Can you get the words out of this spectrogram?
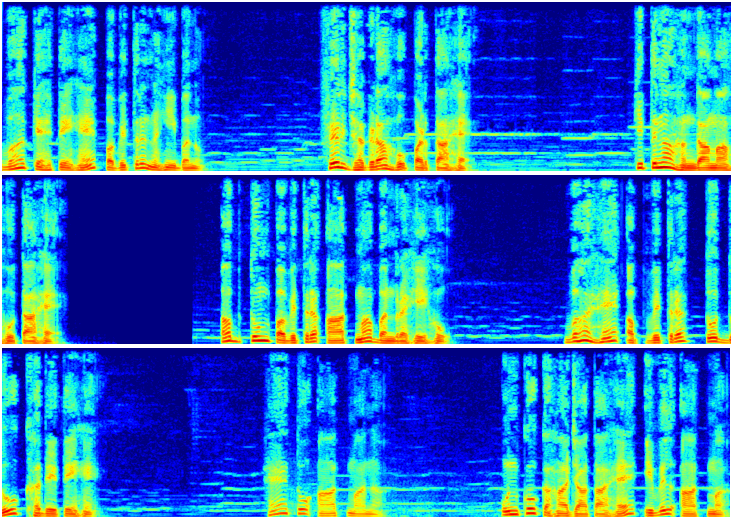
वह कहते हैं, पवित्र नहीं बनो। फिर झगड़ा हो पड़ता है। कितना हंगामा होता है। अब तुम पवित्र आत्मा बन रहे हो। वह है अपवित्र तो दुख देते हैं। है तो आत्माना। उनको कहा जाता है, इविल आत्मा।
